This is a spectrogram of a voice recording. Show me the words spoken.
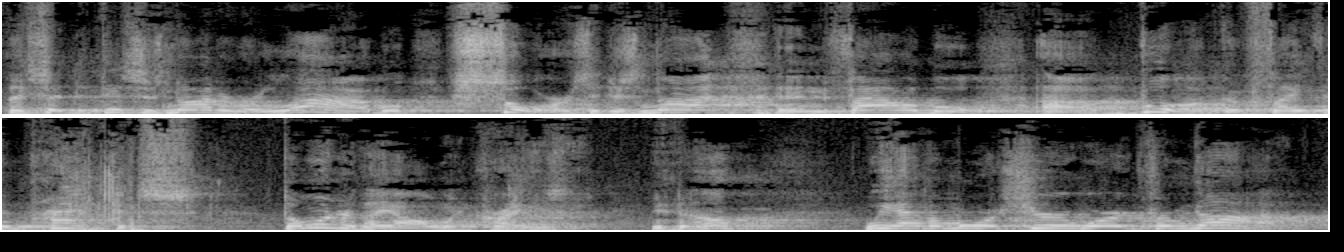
They said that this is not a reliable source, it is not an infallible uh, book of faith and practice. No wonder they all went crazy, you know? We have a more sure word from God.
